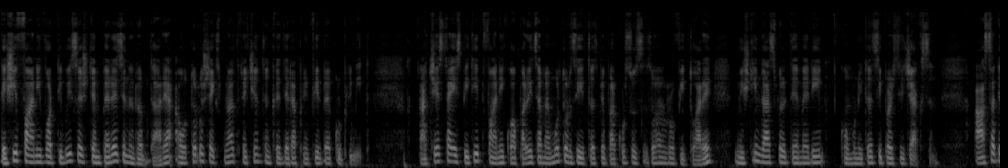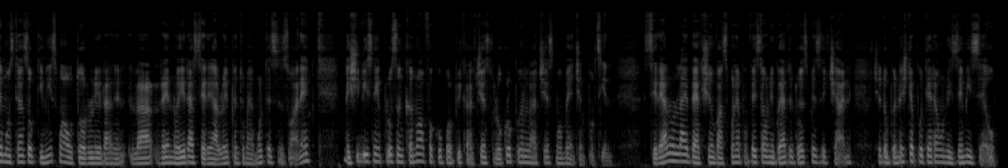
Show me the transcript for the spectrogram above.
Deși fanii vor trebui să-și tempereze nerăbdarea, autorul și-a exprimat recent încrederea prin feedback-ul primit. Acesta a ispitit fanii cu apariția mai multor zeități pe parcursul sezonelor viitoare, miștind astfel temerii comunității Percy Jackson. Asta demonstrează optimismul autorului la, la reînnoirea serialului pentru mai multe sezoane, deși Disney Plus încă nu a făcut public acest lucru până la acest moment cel puțin. Serialul live action va spune povestea unui băiat de 12 ani ce dobândește puterea unui zemizeu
